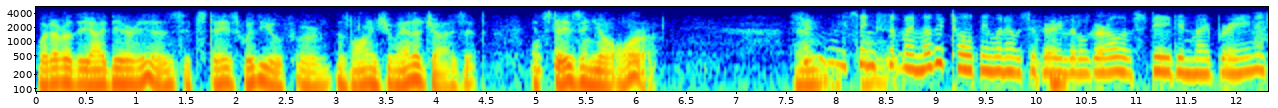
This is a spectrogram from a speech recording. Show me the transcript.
Whatever the idea is, it stays with you for as long as you energize it. It Okay. stays in your aura. And Certainly, so- things that my mother told me when I was a very little girl have stayed in my brain. Is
